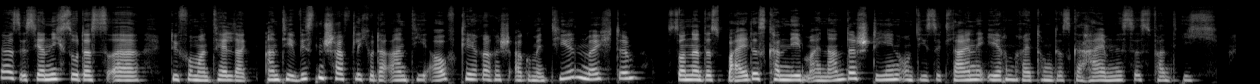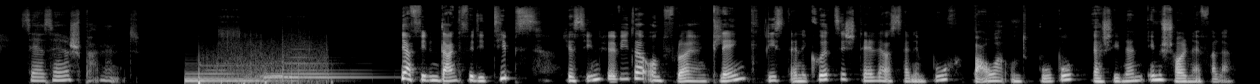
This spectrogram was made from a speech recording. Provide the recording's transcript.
Ja, es ist ja nicht so, dass äh, Dufomantel da antiwissenschaftlich oder anti-aufklärerisch argumentieren möchte, sondern dass beides kann nebeneinander stehen und diese kleine Ehrenrettung des Geheimnisses fand ich sehr, sehr spannend. Ja, vielen Dank für die Tipps. Hier sind wir wieder und Florian Klenk liest eine kurze Stelle aus seinem Buch Bauer und Bubu, erschienen im Schollnei Verlag.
